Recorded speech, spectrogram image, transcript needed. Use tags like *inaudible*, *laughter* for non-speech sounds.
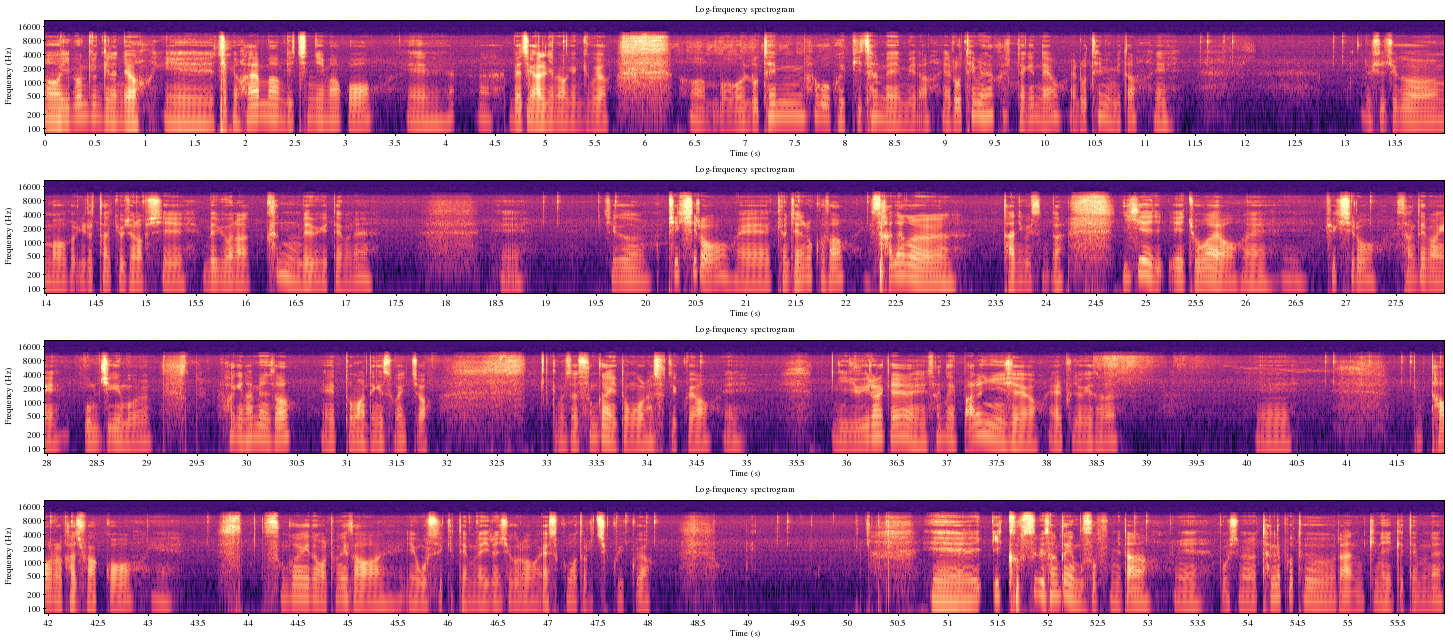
어, 이번 경기는요, 예, 지금 하얀마음 리치님하고, 예, 아, 매직 알림하고 경기고요. 어, 뭐, 로템하고 거의 비슷한 맵입니다. 예, 로템이 생각하시면 되겠네요. 예, 로템입니다. 예. 역시 지금 뭐, 이렇다 교전 없이 맵이 워낙 큰 맵이기 때문에, 예, 지금 픽시로, 예, 견제해놓고서 사냥을 다니고 있습니다. 이게, 예, 좋아요. 예, 이 픽시로 상대방의 움직임을 확인하면서 예, 도망 다닐 수가 있죠. 그러면서 순간 이동을 할 수도 있고요. 예. 이 유일하게 상당히 빠른 유닛이에요. 엘프 쪽에서는 예, 타워를 가져갔고 예, 순간 이동을 통해서 예, 올수 있기 때문에 이런 식으로 에스코모드를 짓고 있고요. 예, 이 급습이 상당히 무섭습니다. 예, 보시면 텔레포트란 기능이 있기 때문에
